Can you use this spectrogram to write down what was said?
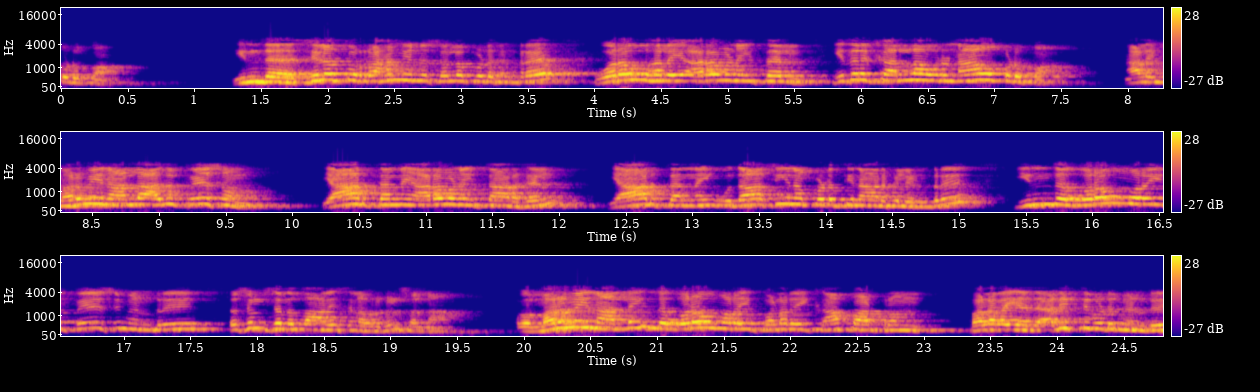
கொடுப்பான். இந்த சிலத்துர் ரகம் என்று சொல்லப்படுகின்ற உறவுகளை அரவணைத்தல் இதற்கு அல்லாஹ் ஒரு நாவ கொடுப்பான். நாளை மறுமை நாள்ல அது பேசும். யார் தன்னை அரவணைத்தார்கள் யார் தன்னை உதாசீனப்படுத்தினார்கள் என்று இந்த உறவு முறை பேசும் என்று ரசூல் சல்லா அலிசன் அவர்கள் சொன்னார். மறுமை நாளில் இந்த உறவு முறை பலரை காப்பாற்றும் பலரை அது அழித்துவிடும் என்று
